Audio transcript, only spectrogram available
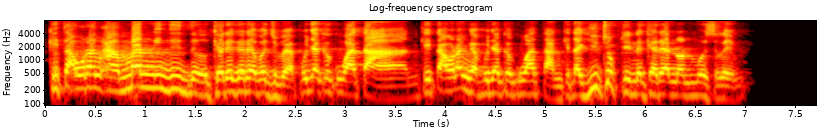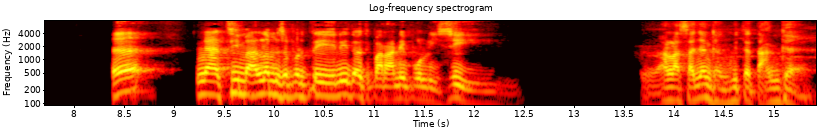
Kita orang aman itu tuh, gara-gara apa coba? Punya kekuatan. Kita orang nggak punya kekuatan. Kita hidup di negara non Muslim. Eh? Ngaji malam seperti ini tuh diparani polisi. Alasannya ganggu tetangga.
